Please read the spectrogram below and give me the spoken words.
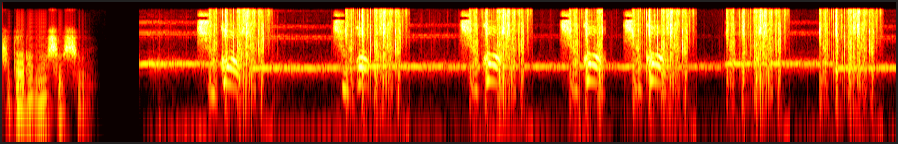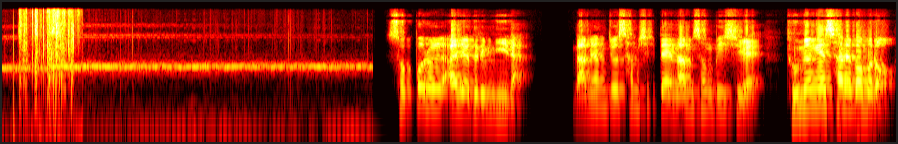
기다리고 있었어. 죽어! 죽어! 죽어! 죽어! 죽어! 속보를 알려드립니다. 남양주 30대 남성 B씨의 2명의 살해범으로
